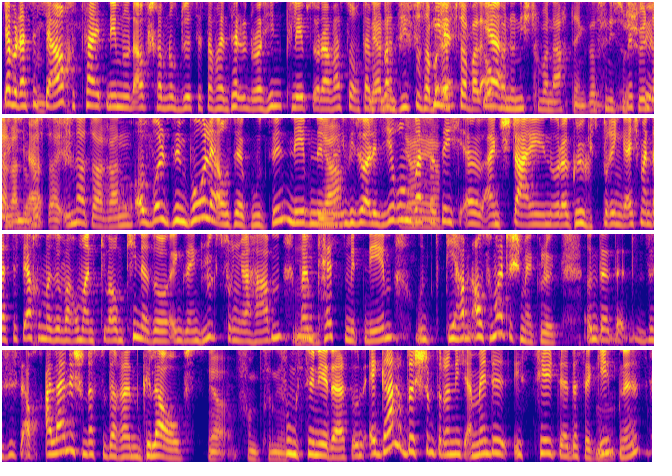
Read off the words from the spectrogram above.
Ja, aber das ist ja auch Zeit nehmen und aufschreiben, ob du es jetzt auf einen Zettel oder hinklebst oder was du auch damit Ja, dann siehst du es aber Viele- öfter, weil auch ja. wenn du nicht drüber nachdenkst, das finde ich so schön Natürlich, daran. Du ja. wirst erinnert daran. Obwohl Symbole auch sehr gut sind, neben den Ja. Visualisierungen, was weiß ich, äh, ein Stein oder Glücksbringer. Ich meine, das ist ja auch immer so, warum, man, warum Kinder so irgendeinen Glücksbringer haben, Mhm. beim Test mitnehmen und die haben automatisch mehr Glück. Und da- das ist auch alleine schon, dass du daran glaubst. Ja, funktioniert. Funktioniert das. Und egal, ob das stimmt oder nicht, am Ende ist, zählt ja das Ergebnis. Mhm.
